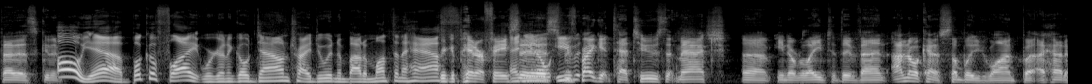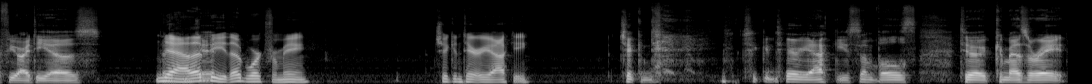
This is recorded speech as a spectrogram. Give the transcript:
that is gonna. Oh, yeah. Book a flight. We're going to go down, try to do it in about a month and a half. we could paint our faces. And, you know, we probably get tattoos that match. Uh, you know, relating to the event. I don't know what kind of symbol you'd want, but I had a few ideas. that Yeah, that'd get. be that would work for me. Chicken teriyaki. chicken chicken teriyaki symbols to commiserate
